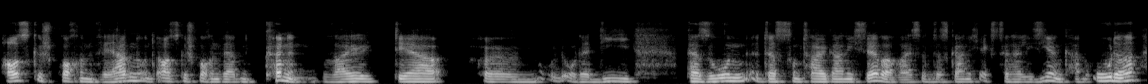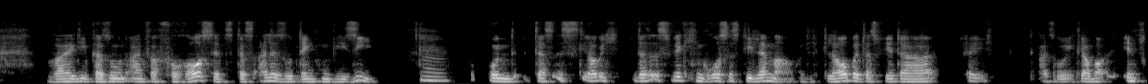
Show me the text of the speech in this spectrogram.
ausgesprochen werden und ausgesprochen werden können, weil der ähm, oder die Person das zum Teil gar nicht selber weiß und das gar nicht externalisieren kann. Oder weil die Person einfach voraussetzt, dass alle so denken wie sie. Mhm. Und das ist, glaube ich, das ist wirklich ein großes Dilemma. Und ich glaube, dass wir da, äh, also ich glaube ins,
